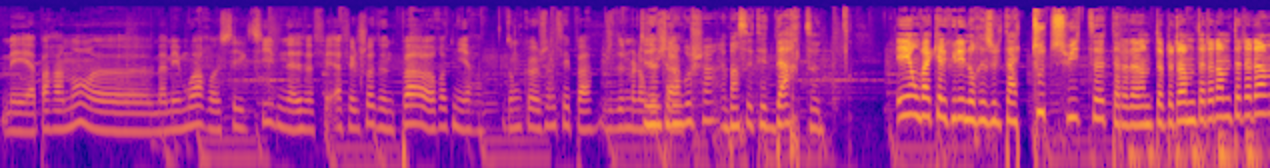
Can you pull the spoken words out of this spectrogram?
mais apparemment euh, ma mémoire sélective fait, a fait le choix de ne pas euh, retenir. Donc euh, je ne sais pas. Je donne ma Tu langue au donnes ta chat. langue au chat Eh ben, c'était Dart. Et on va calculer nos résultats tout de suite. Tadadam, tadadam, tadadam, tadadam.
